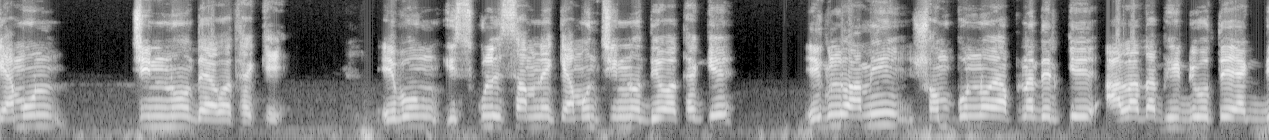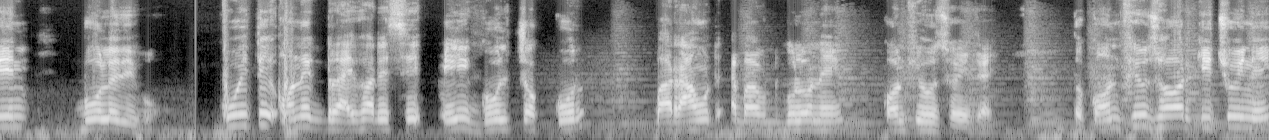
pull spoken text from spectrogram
কেমন চিহ্ন দেওয়া থাকে এবং স্কুলের সামনে কেমন চিহ্ন দেওয়া থাকে, এগুলো আমি সম্পূর্ণ আপনাদেরকে আলাদা ভিডিওতে একদিন বলে দিব। কুইতে অনেক ড্রাইভার এসে এই গোল চক্কর বা রাউন্ড অ্যাবাউটগুলো নিয়ে কনফিউজ হয়ে যায়। তো কনফিউজ হওয়ার কিছুই নেই।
